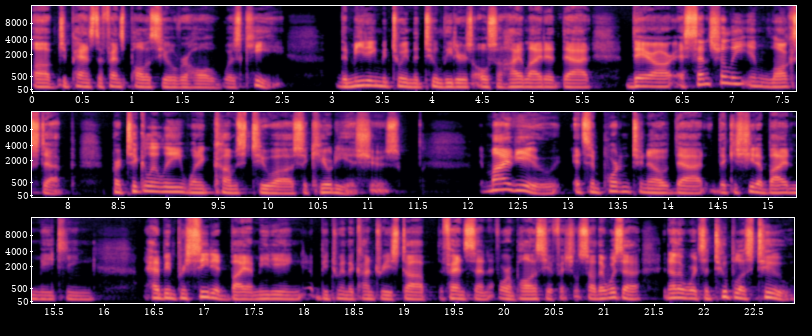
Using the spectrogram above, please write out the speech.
of Japan's defense policy overhaul was key. The meeting between the two leaders also highlighted that they are essentially in lockstep particularly when it comes to uh, security issues. In my view, it's important to note that the Kishida Biden meeting had been preceded by a meeting between the country's top defense and foreign policy officials. So there was a, in other words, a two plus two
